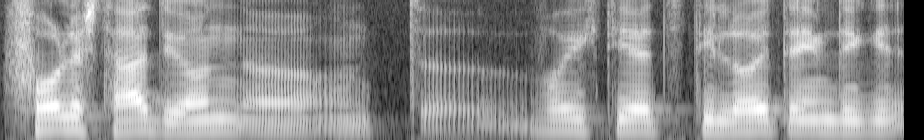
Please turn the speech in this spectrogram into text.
volles Stadion äh, und äh, wo ich die jetzt die Leute die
